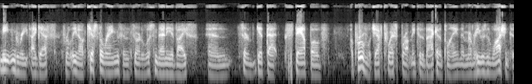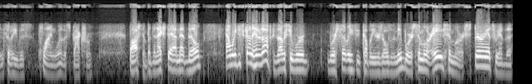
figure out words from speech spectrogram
meet and greet, I guess, for you know kiss the rings and sort of listen to any advice and sort of get that stamp of approval. Jeff Twiss brought me to the back of the plane. And remember, he was in Washington, so he was flying with us back from Boston. But the next day, I met Bill, and we just kind of hit it off because obviously we're we're he's a couple of years older than me, but we're similar age, similar experience. We have the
